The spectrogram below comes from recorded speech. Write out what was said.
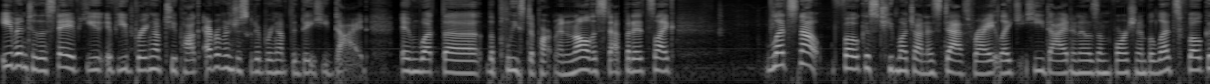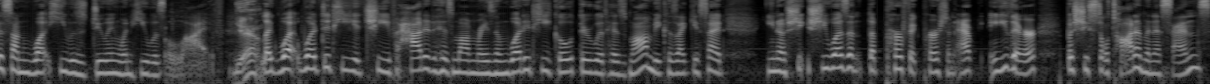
even to this day, if you if you bring up Tupac, everyone's just going to bring up the day he died and what the the police department and all this stuff. But it's like let's not focus too much on his death, right? Like he died and it was unfortunate, but let's focus on what he was doing when he was alive. Yeah. Like what what did he achieve? How did his mom raise him? What did he go through with his mom? Because like you said, you know, she she wasn't the perfect person either, but she still taught him in a sense.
